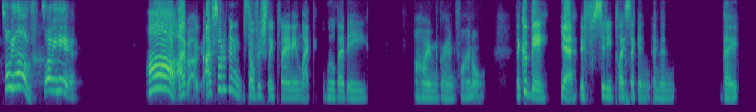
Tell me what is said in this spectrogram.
It's what we love. It's why we're here. Oh, I've I've sort of been selfishly planning like, will there be a home grand final? There could be, yeah, if City play second and then they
